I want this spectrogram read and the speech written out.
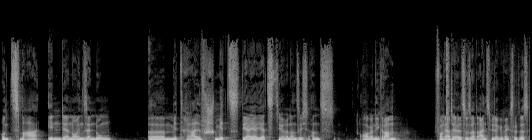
Und zwar in der neuen Sendung äh, mit Ralf Schmitz, der ja jetzt, Sie erinnern sich ans Organigramm, von RTL zu Sat 1 wieder gewechselt ist.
